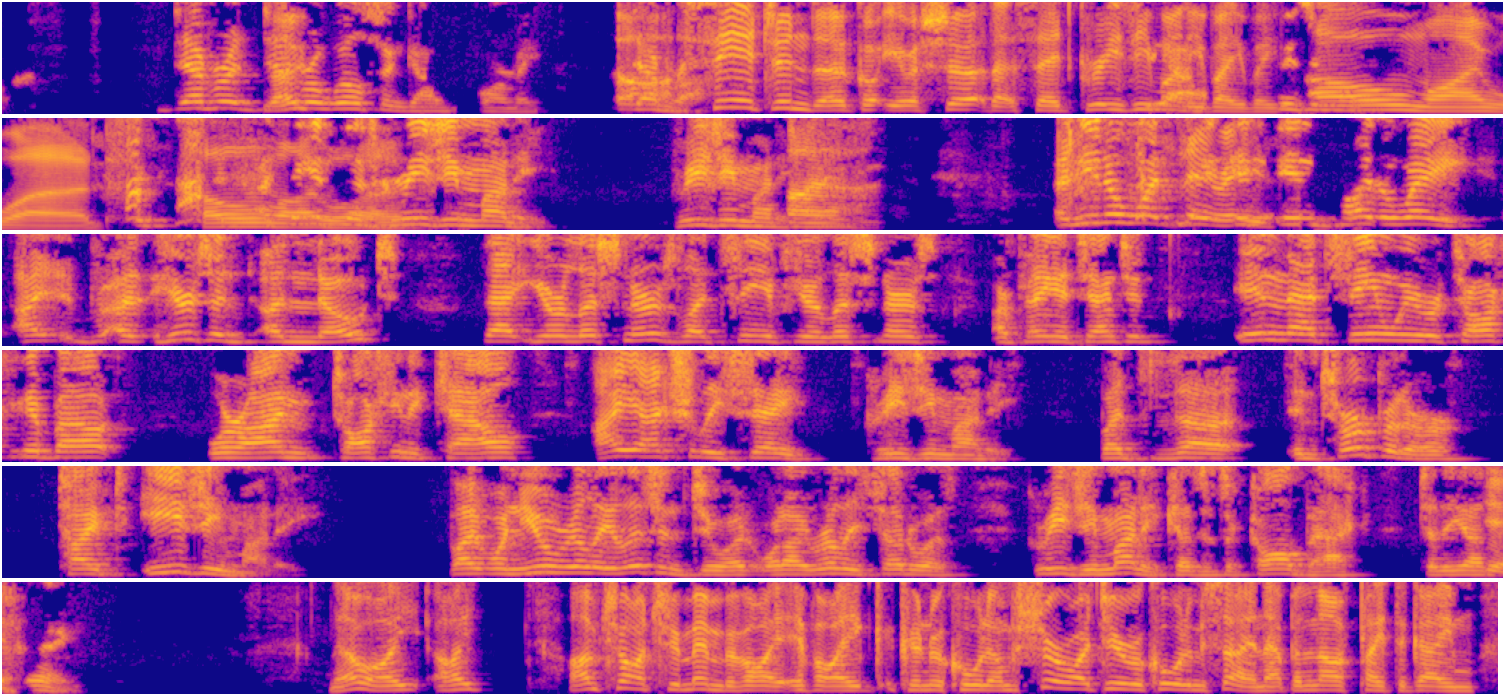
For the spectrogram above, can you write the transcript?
Deborah Deborah Wilson got it for me. Oh, Deborah. Sear Jinder got you a shirt that said "Greasy money, Yeah. baby." Greasy Money. Oh my word! Oh I my think it says greasy money. Greasy money. Uh, and you know what? There it And- is. and by the way, I, uh, here's a, a note that your listeners, let's see if your listeners are paying attention. In that scene we were talking about where I'm talking to Cal, I actually say greasy money, but the interpreter typed easy money. But when you really listened to it, what I really said was greasy money because it's a callback to the other Yeah. thing. no, I, I, I'm trying to remember if I if I can recall it. I'm sure I do recall him saying that, but then I've played the game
